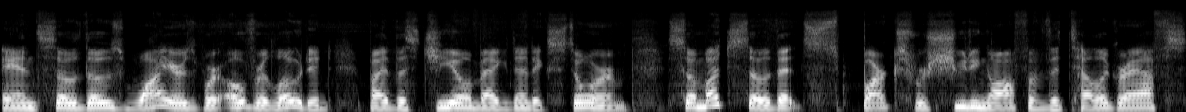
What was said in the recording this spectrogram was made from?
and so those wires were overloaded by this geomagnetic storm, so much so that sparks were shooting off of the telegraphs.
